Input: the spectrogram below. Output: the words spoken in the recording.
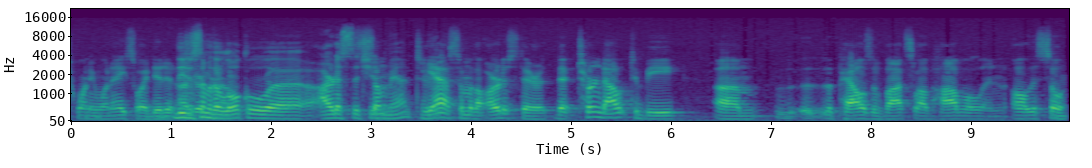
21A, so I did it. These are some of the local uh, artists that you Some- met? or- Yeah, some of the artists there that turned out to be um, the, pals of Václav Havel and all this. Mm. So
